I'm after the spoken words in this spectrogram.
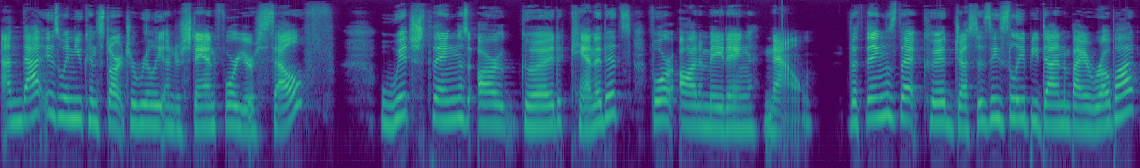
And that is when you can start to really understand for yourself which things are good candidates for automating now. The things that could just as easily be done by a robot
